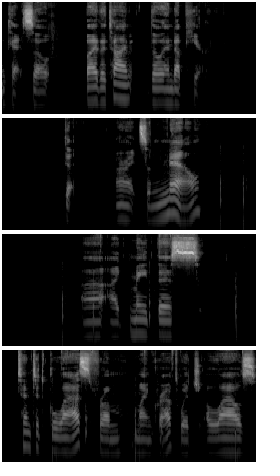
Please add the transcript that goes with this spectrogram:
Okay, so by the time they'll end up here. Good. All right, so now uh, I made this tinted glass from Minecraft, which allows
